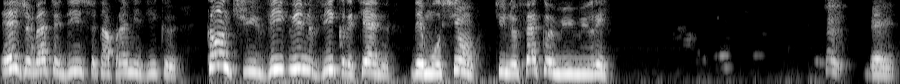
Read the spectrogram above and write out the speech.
Et je vais te dire cet après-midi que quand tu vis une vie chrétienne d'émotion, tu ne fais que murmurer. Hmm. Mais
